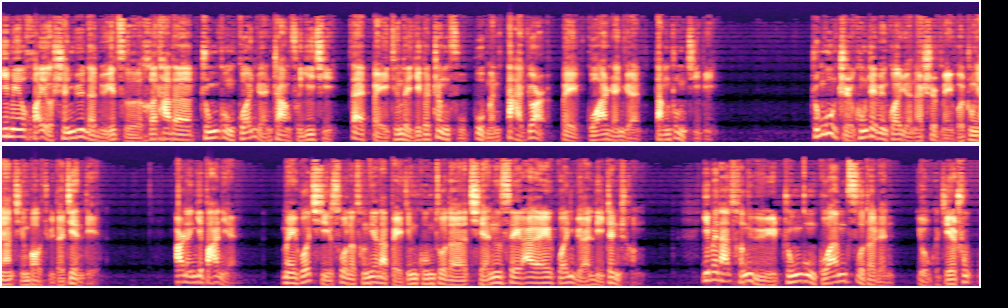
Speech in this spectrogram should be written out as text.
一名怀有身孕的女子和她的中共官员丈夫一起在北京的一个政府部门大院被国安人员当众击毙。中共指控这名官员呢是美国中央情报局的间谍。2018年。美国起诉了曾经在北京工作的前 CIA 官员李振成，因为他曾与中共国安负责人有过接触。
